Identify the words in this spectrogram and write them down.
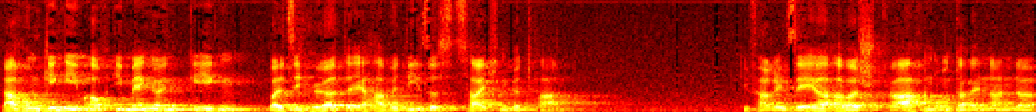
Darum ging ihm auch die Menge entgegen, weil sie hörte, er habe dieses Zeichen getan. Die Pharisäer aber sprachen untereinander,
